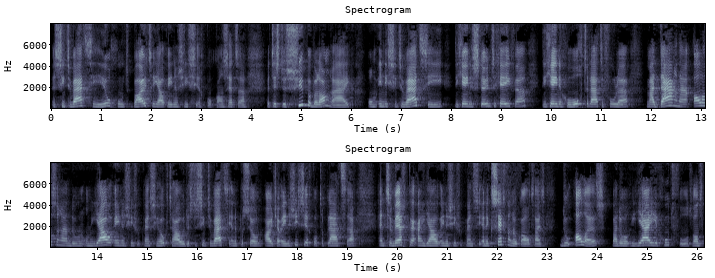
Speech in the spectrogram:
een situatie heel goed buiten jouw energiecirkel kan zetten. Het is dus super belangrijk om in die situatie diegene steun te geven, diegene gehoord te laten voelen, maar daarna alles eraan doen om jouw energiefrequentie hoog te houden. Dus de situatie en de persoon uit jouw energiecirkel te plaatsen en te werken aan jouw energiefrequentie. En ik zeg dan ook altijd: doe alles waardoor jij je goed voelt. Want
